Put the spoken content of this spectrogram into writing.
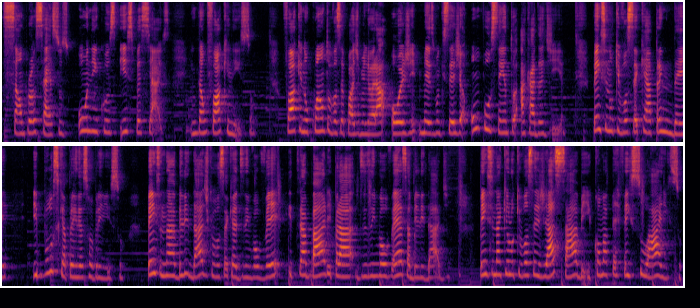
são processos únicos e especiais. Então foque nisso. Foque no quanto você pode melhorar hoje, mesmo que seja 1% a cada dia. Pense no que você quer aprender e busque aprender sobre isso. Pense na habilidade que você quer desenvolver e trabalhe para desenvolver essa habilidade. Pense naquilo que você já sabe e como aperfeiçoar isso.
